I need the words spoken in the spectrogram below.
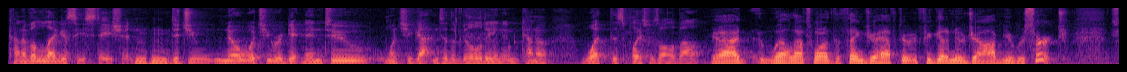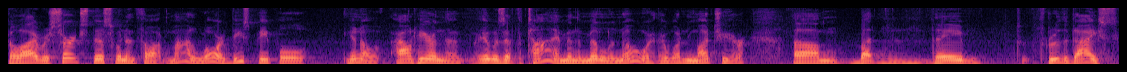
kind of a legacy station. Mm-hmm. Did you know what you were getting into once you got into the building and kind of what this place was all about? Yeah, I, well, that's one of the things you have to. If you get a new job, you research. So I researched this one and thought, my Lord, these people, you know, out here in the, it was at the time in the middle of nowhere. There wasn't much here. Um, but they threw the dice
